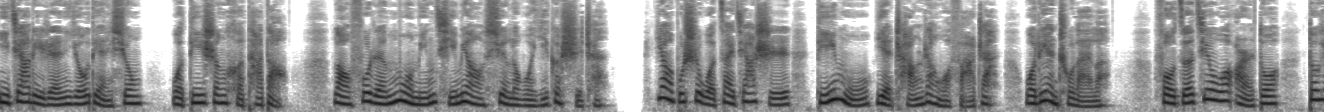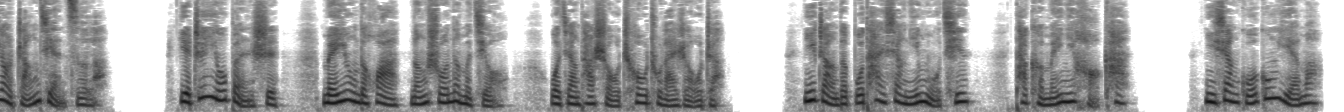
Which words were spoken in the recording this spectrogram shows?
你家里人有点凶，我低声和他道：“老夫人莫名其妙训了我一个时辰，要不是我在家时，嫡母也常让我罚站，我练出来了，否则揪我耳朵都要长茧子了。也真有本事。”没用的话能说那么久？我将他手抽出来揉着。你长得不太像你母亲，她可没你好看。你像国公爷吗？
